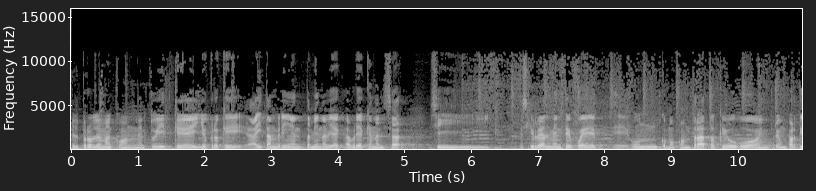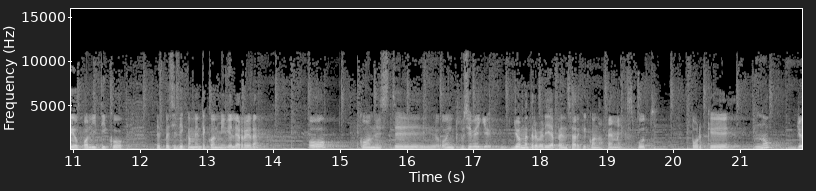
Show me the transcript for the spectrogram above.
el problema con el tweet, que yo creo que ahí también, también había, habría que analizar si, si realmente fue eh, un como contrato que hubo entre un partido político específicamente con Miguel Herrera o con este o inclusive yo, yo me atrevería a pensar que con la Femex Food porque no yo,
